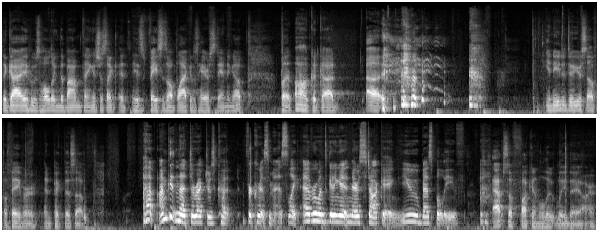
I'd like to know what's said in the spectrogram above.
the guy who's holding the bomb thing is just like it, his face is all black and his hair is standing up. But oh good god. Uh You need to do yourself a favor and pick this up. I'm getting that director's cut for Christmas. Like everyone's getting it in their stocking. You best believe. Absolutely, they are.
